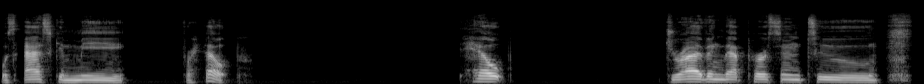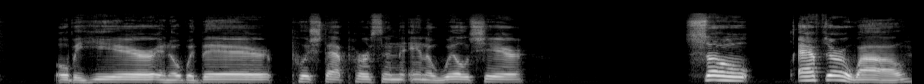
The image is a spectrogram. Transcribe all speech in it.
was asking me for help. Help driving that person to over here and over there, push that person in a wheelchair. So after a while,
